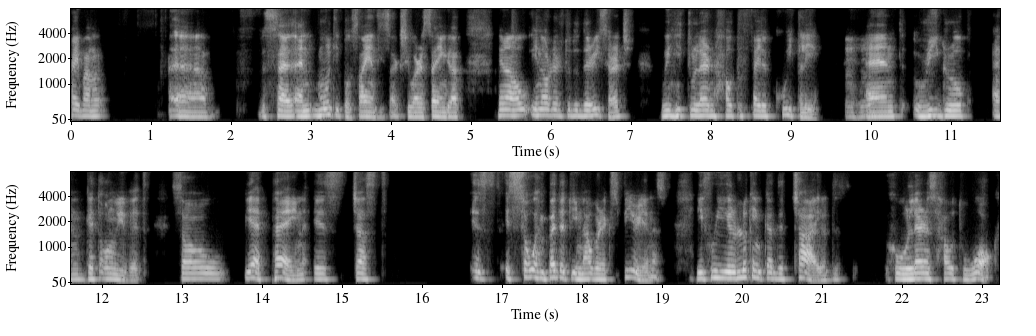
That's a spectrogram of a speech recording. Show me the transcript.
feynman uh, said and multiple scientists actually were saying that you know in order to do the research we need to learn how to fail quickly mm-hmm. and regroup and get on with it. So yeah pain is just is is so embedded in our experience. If we are looking at the child who learns how to walk.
